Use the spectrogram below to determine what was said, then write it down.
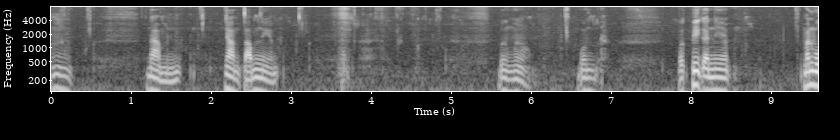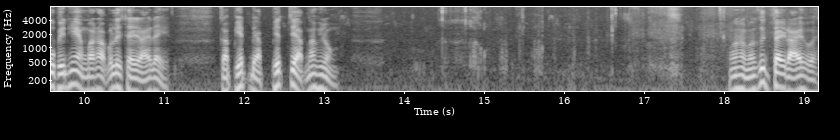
อืม น้ำมันน้ำตำเนี่ยเบิ่งพี่น้องบนบักพริกอันนี้มันโมเผ็ดแห้งบาถาก็เลยใส่หลายได้กับเผ็ดแบบเผ็ดแจบนะพี่น้องมันทำมันขึ้นใจหลายเลย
